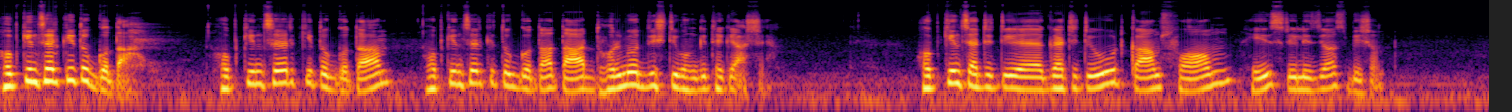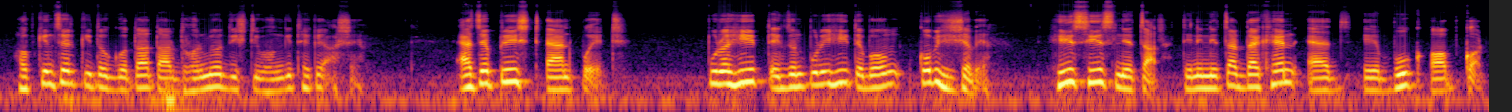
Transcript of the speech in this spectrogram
হপকিন্সের কৃতজ্ঞতা। হপকিন্সের কৃতজ্ঞতা হপকিন্সের কৃতজ্ঞতা তার ধর্মীয় দৃষ্টিভঙ্গি থেকে আসে। Hopkins gratitude comes from his religious vision হপকিন্সের কৃতজ্ঞতা তার ধর্মীয় দৃষ্টিভঙ্গি থেকে আসে। As a priest and poet পুরোহিত, একজন পুরোহিত এবং কবি হিসেবে হিস হিস নেচার তিনি নেচার দেখেন as a book of God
